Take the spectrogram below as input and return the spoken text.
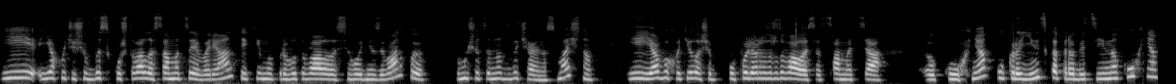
І я хочу, щоб ви скуштували саме цей варіант, який ми приготували сьогодні з Іванкою, тому що це надзвичайно смачно. І я би хотіла, щоб популяризувалася саме ця кухня, українська традиційна кухня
